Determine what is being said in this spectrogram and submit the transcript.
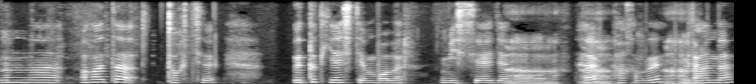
Мына авата тохте ытык естем болар миссия ден. Хә, хакылы, Ага. билгәндә.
